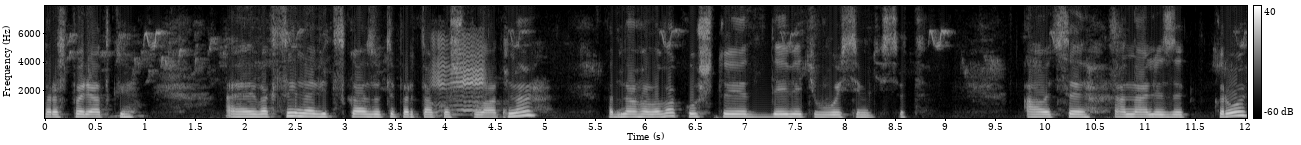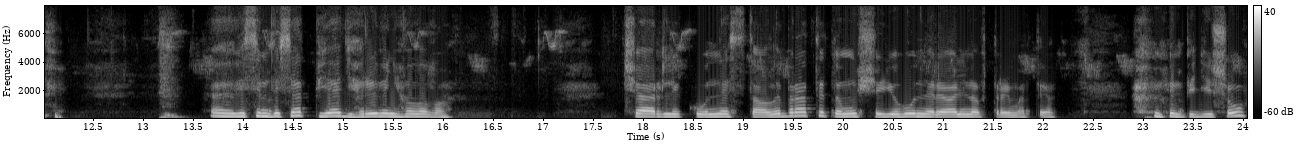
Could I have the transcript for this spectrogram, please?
розпорядки. Е, Вакцина від сказу тепер також платна. Одна голова коштує 9,80. А оце аналізи кров 85 гривень голова. Чарліку не стали брати, тому що його нереально втримати. Він підійшов,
